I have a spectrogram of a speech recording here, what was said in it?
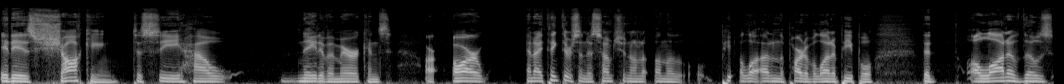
it is shocking to see how Native Americans are are. And I think there's an assumption on on the on the part of a lot of people that a lot of those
